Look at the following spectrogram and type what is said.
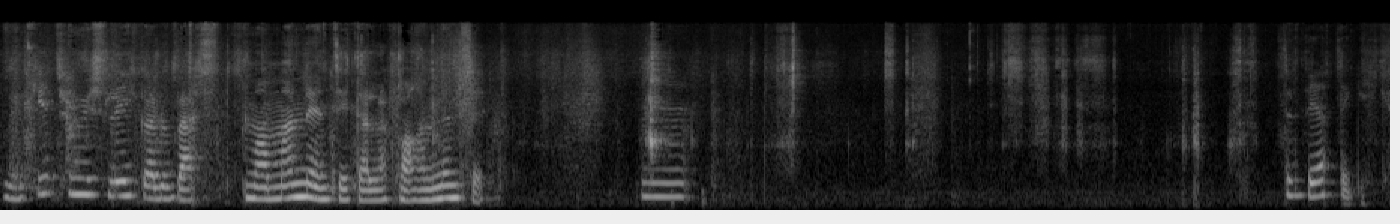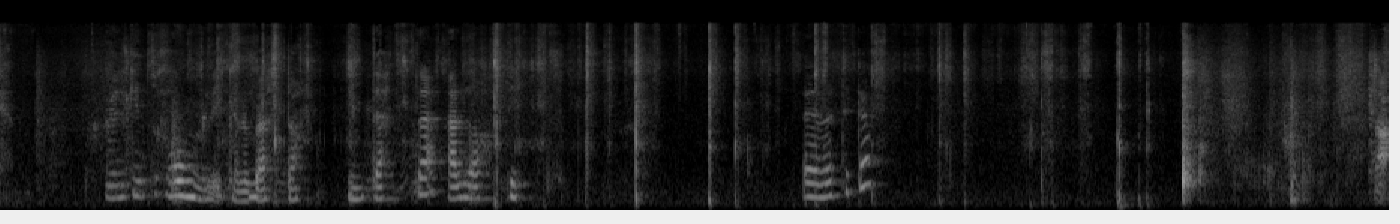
Hvilket hus liker du best? Mammaen din sitt eller faren din sitt? Mm. Det vet jeg ikke. Hvilket rom liker du best, da? Dette eller ditt? Jeg vet ikke. Nei,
